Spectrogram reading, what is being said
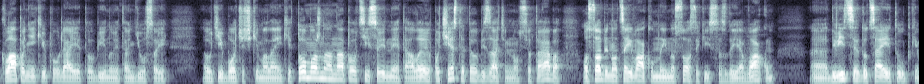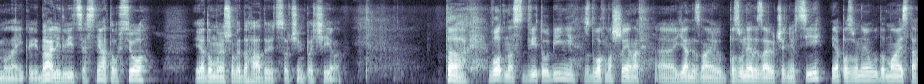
клапані, які вправляють турбіною тандюсою. Оті бочечки маленькі, то можна на правці соєднити, але почистити обов'язково все треба. Особливо цей вакуумний насос, який создає вакуум. Е, Дивіться до цієї трубки маленької. Далі дивіться, знято все. Я думаю, що ви догадуєтеся, в чим причина. Так, от у нас дві турбіні з двох машинах. Е, я не знаю, позвонили зараз Чернівці, я позвонив до майстра.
